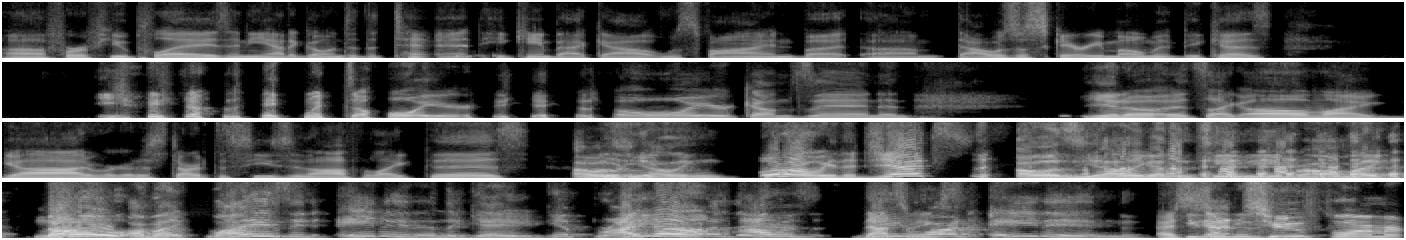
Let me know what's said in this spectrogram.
uh for a few plays and he had to go into the tent, he came back out and was fine, but um that was a scary moment because you know they went to Hoyer, you know, Hoyer comes in and you know, it's like, "Oh my god, we're going to start the season off like this." I Who was do we- yelling. What are we, the Jets? I was yelling at the TV, bro. I'm like, no. I'm like, why is it Aidan in the game? Get Brian know, out of there. I was- that's we what ex- want Aidan. As you soon got as- two former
